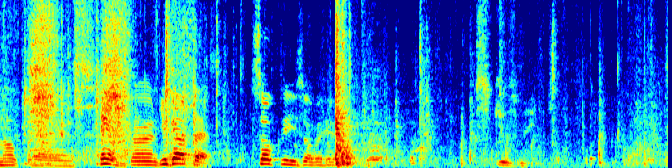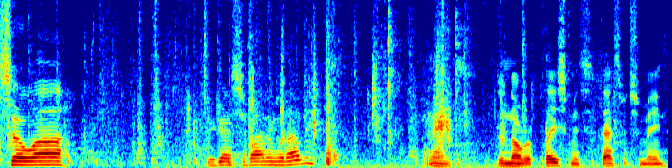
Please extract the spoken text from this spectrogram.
Smoke patterns. Tim, Burn you got that. Soak these over here. Excuse me. So, uh, you guys surviving without me? I mean, there are no replacements, if that's what you mean.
